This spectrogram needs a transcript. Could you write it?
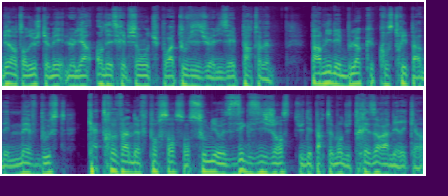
Bien entendu, je te mets le lien en description où tu pourras tout visualiser par toi-même. Parmi les blocs construits par des MevBoost, 89% sont soumis aux exigences du département du Trésor américain.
